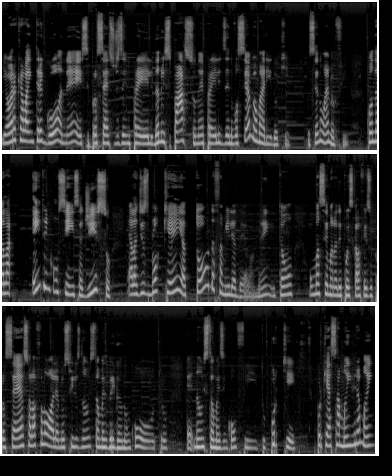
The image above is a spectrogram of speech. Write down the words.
E a hora que ela entregou, né, esse processo dizendo para ele, dando espaço, né, para ele dizendo: "Você é meu marido aqui. Você não é meu filho". Quando ela entra em consciência disso, ela desbloqueia toda a família dela, né? Então, uma semana depois que ela fez o processo, ela falou: Olha, meus filhos não estão mais brigando um com o outro, é, não estão mais em conflito. Por quê? Porque essa mãe vira mãe.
